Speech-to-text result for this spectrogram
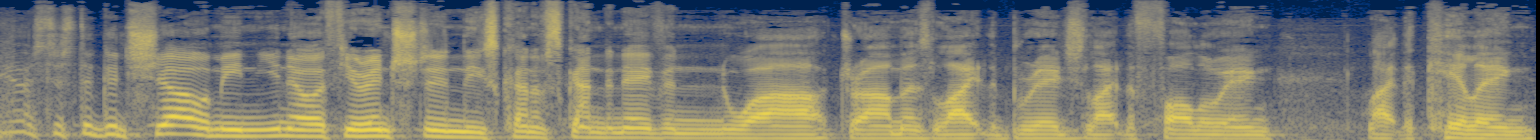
Yeah, it's just a good show. I mean, you know, if you're interested in these kind of Scandinavian noir dramas like The Bridge, like The Following, like The Killing,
